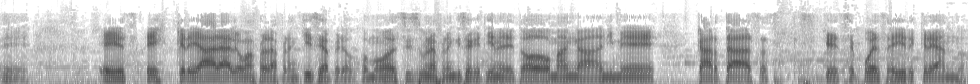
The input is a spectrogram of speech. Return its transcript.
eh, es, es crear algo más para la franquicia, pero como vos decís, es una franquicia que tiene de todo, manga, anime, cartas, que se puede seguir creando.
